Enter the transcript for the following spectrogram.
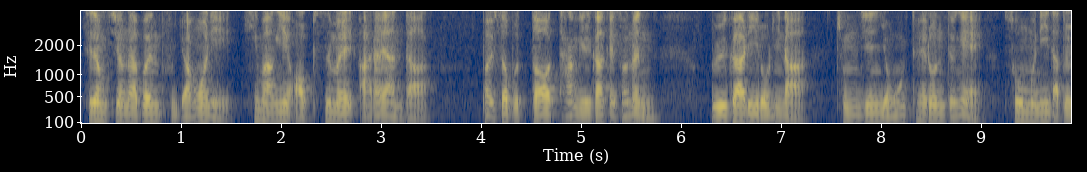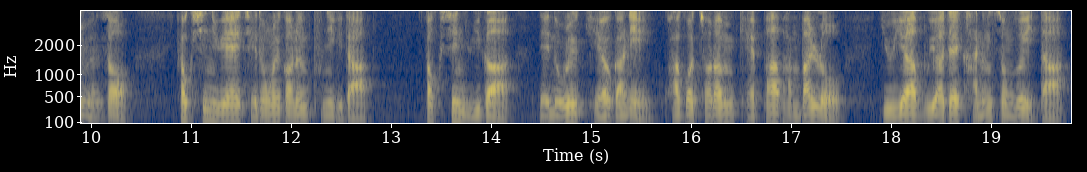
새정치연합은 영원히 희망이 없음을 알아야 한다. 벌써부터 당 일각에서는 물갈이론이나 중진 용퇴론 등의 소문이 나돌면서 혁신위에 제동을 거는 분위기다. 혁신위가 내놓을 개혁안이 과거처럼 개파 반발로 유야무야될 가능성도 있다.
